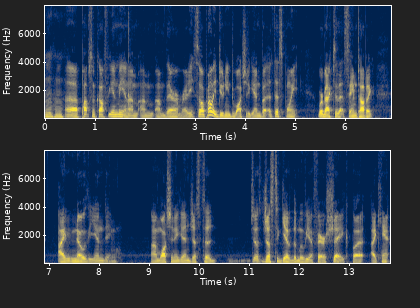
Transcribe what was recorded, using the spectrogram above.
Mm-hmm. Uh, pop some coffee in me, and I'm I'm I'm there. I'm ready. So I probably do need to watch it again. But at this point, we're back to that same topic. I know the ending. I'm watching it again just to just just to give the movie a fair shake. But I can't.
